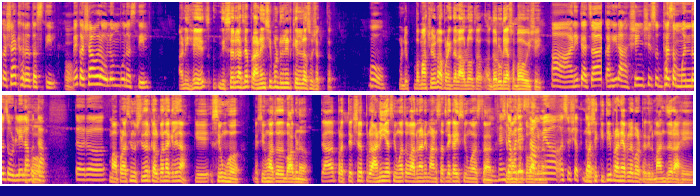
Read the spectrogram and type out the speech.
कशा ठरत असतील? हो. म्हणजे कशावर अवलंबून असतील? आणि हेच निसर्गातल्या प्राण्यांशी पण रिलेट केलेलं असू शकतं. हो. म्हणजे मागच्या वेळी आपण एकदा लावलं होतं गरुड या स्वभावाविषयी हा आणि त्याचा काही राशींशी सुद्धा संबंध जोडलेला हो. होता तर मग आपण अशी नुसती जर कल्पना केली ना की सिंह सिंहाचं वागणं त्या प्रत्यक्ष प्राणी या सिंहाचं वागणं आणि माणसातले काही सिंह असतात वागणं. साम्य असू शकतं असे किती प्राणी आपल्याला येतील मांजर आहे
